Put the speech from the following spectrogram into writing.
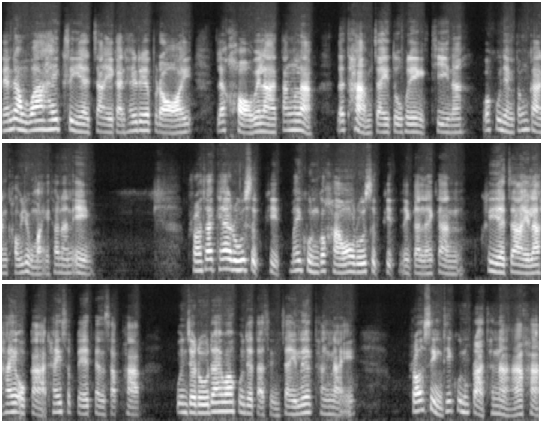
แนะนำว่าให้เคลียร์ใจกันให้เรียบร้อย และขอเวลาตั้งหลัก และถามใจตัวคุณเองอีกทีนะ ว่าคุณยังต้องการเขาอยู่ไหมเท่านั้นเอง เพราะถ้าแค่รู้สึกผิด ไม่คุณก็เขารู้สึกผิดในกันและกัน เคลียร์ใจและให้โอกาสให้สเปซกันสักพัก คุณจะรู้ได้ว่าคุณจะตัดสินใจเลือกทางไหน เพราะสิ่งที่คุณปรารถนาค่ะ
